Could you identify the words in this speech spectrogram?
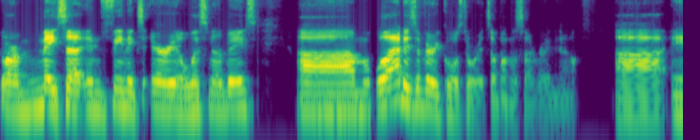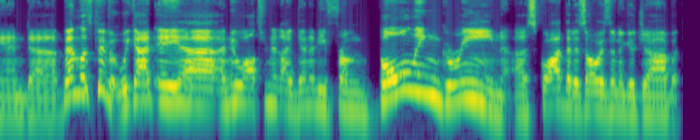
our Mesa and Phoenix area listener base. Um, well, that is a very cool story. It's up on the site right now. Uh, and uh, Ben, let's pivot. We got a uh, a new alternate identity from Bowling Green, a squad that has always done a good job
